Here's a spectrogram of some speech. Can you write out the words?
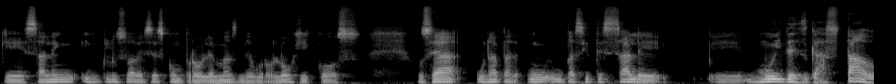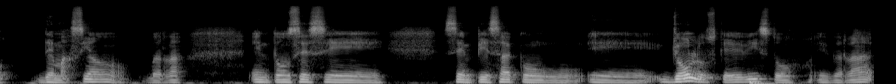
que salen incluso a veces con problemas neurológicos. O sea, un, paciente sale eh, muy desgastado, demasiado, ¿verdad? Entonces, eh, se empieza con, eh, yo los que he visto, ¿verdad?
